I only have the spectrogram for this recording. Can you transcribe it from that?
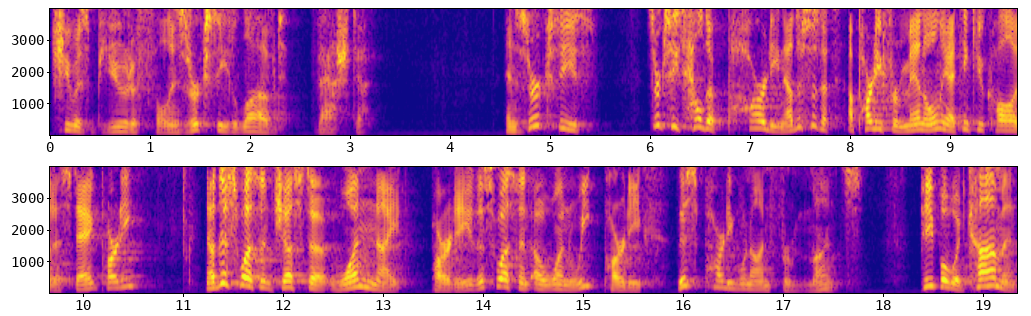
She was beautiful, and Xerxes loved Vashti. And Xerxes, Xerxes held a party. Now, this was a, a party for men only. I think you call it a stag party. Now, this wasn't just a one night party, this wasn't a one week party. This party went on for months. People would come and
